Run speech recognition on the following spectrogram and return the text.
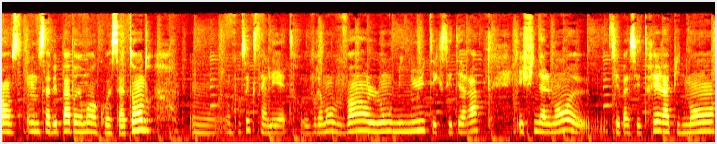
On ne savait pas vraiment à quoi s'attendre, on, pensait que ça allait être vraiment 20 longues minutes, etc. Et finalement, euh, c'est passé très rapidement.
